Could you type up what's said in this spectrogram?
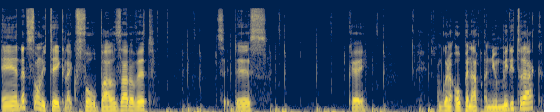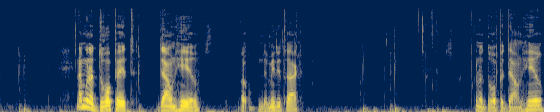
and let's only take like four bars out of it. Let's say this. Okay. I'm gonna open up a new MIDI track and I'm gonna drop it down here. Oh, in the MIDI track. I'm gonna drop it down here.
